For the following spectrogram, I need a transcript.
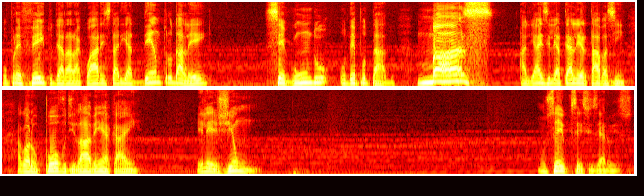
O prefeito de Araraquara estaria dentro da lei, segundo o deputado. Mas, aliás, ele até alertava assim: agora o povo de lá, venha cá, hein? Elegeu um. Não sei o que vocês fizeram isso.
